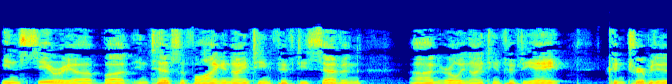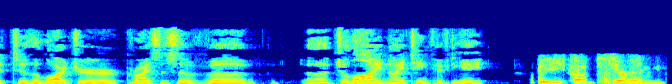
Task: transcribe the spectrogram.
in Syria, but intensifying in 1957 and early 1958, contributed to the larger crisis of uh, uh, July 1958? The uh, Syrian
